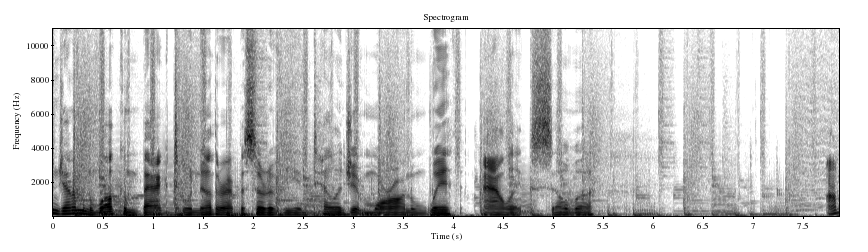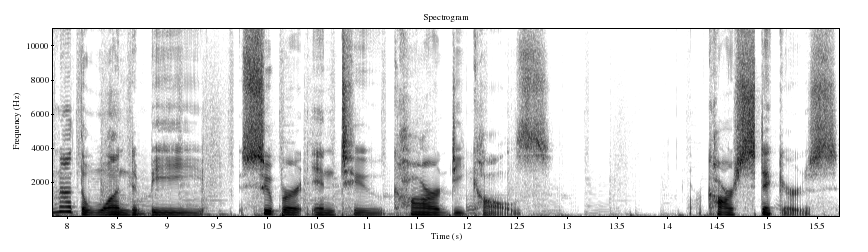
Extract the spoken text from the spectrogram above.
and gentlemen, welcome back to another episode of The Intelligent Moron with Alex Silva. I'm not the one to be super into car decals or car stickers.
